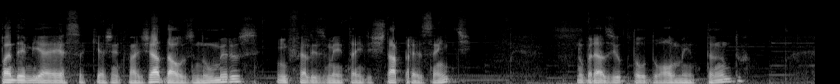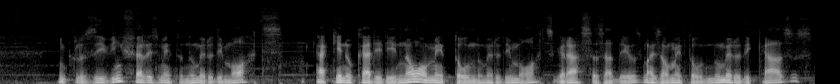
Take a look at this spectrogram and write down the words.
Pandemia essa que a gente vai já dar os números, infelizmente ainda está presente, no Brasil todo aumentando, inclusive, infelizmente, o número de mortes. Aqui no Cariri não aumentou o número de mortes, graças a Deus, mas aumentou o número de casos.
